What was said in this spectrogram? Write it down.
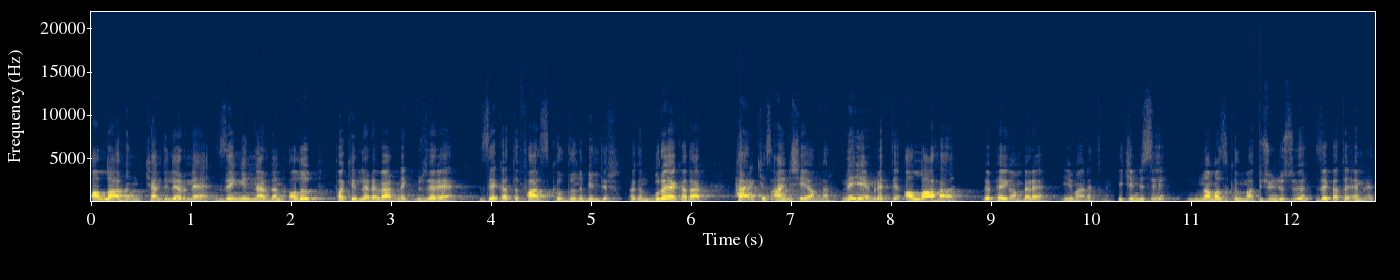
Allah'ın kendilerine zenginlerden alıp fakirlere vermek üzere zekatı farz kıldığını bildir. Bakın buraya kadar herkes aynı şeyi anlar. Neyi emretti? Allah'a ve peygambere iman etmek. İkincisi namazı kılmak. Üçüncüsü zekatı emret.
